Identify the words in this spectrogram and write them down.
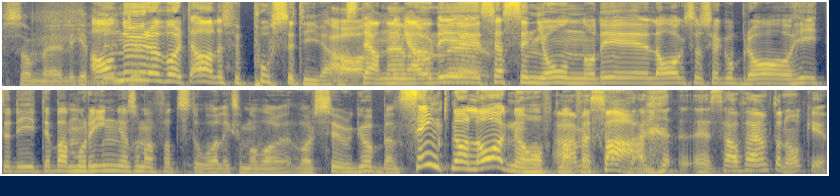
som eh, ligger Ja pyrt nu har det varit alldeles för positiva Ja, stämningar nej, men, och det är eh, Sessignon och det är lag som ska gå bra och hit och dit. Det är bara Mourinho som har fått stå liksom och varit, varit surgubben. Sänk några lag nu Hoffman för fan! South- Southampton åker ju.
